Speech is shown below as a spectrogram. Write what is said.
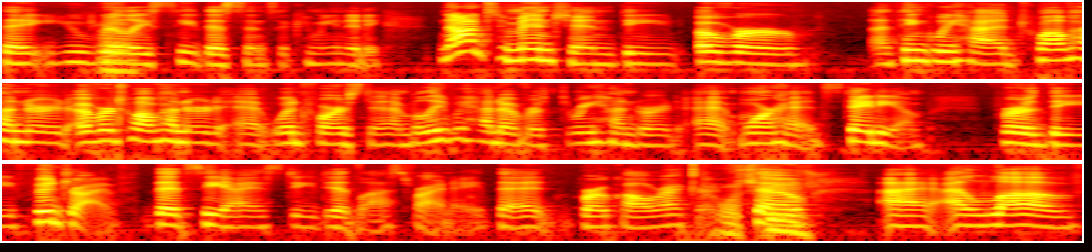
that you really see this sense of community. Not to mention the over, I think we had 1,200, over 1,200 at Woodforest, and I believe we had over 300 at Moorhead Stadium for the food drive that CISD did last Friday that broke all records. Oh, so. I, I love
